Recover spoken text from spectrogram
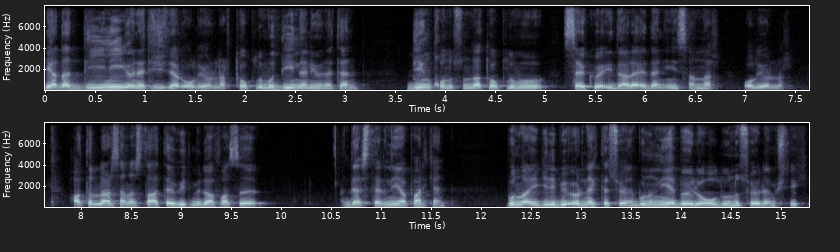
ya da dini yöneticiler oluyorlar. Toplumu dinen yöneten, din konusunda toplumu sevk ve idare eden insanlar oluyorlar. Hatırlarsanız ta tevhid müdafası derslerini yaparken bununla ilgili bir örnek de söyledim. Bunun niye böyle olduğunu söylemiştik.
